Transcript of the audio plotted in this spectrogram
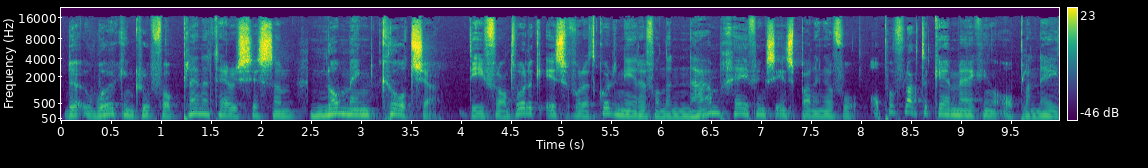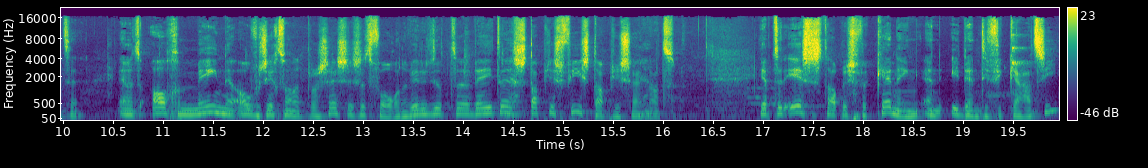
de Working Group for Planetary System Nomenclature, die verantwoordelijk is voor het coördineren van de naamgevingsinspanningen voor oppervlaktekenmerkingen op planeten. En het algemene overzicht van het proces is het volgende. Willen jullie dat eh, weten? Stapjes, vier stapjes zijn dat. Je hebt de eerste stap is verkenning en identificatie.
